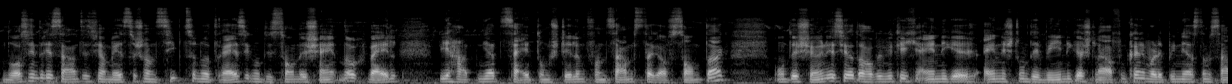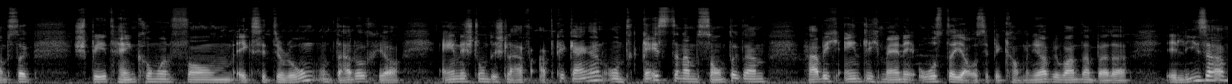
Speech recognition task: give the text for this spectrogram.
Und was interessant ist, wir haben jetzt schon 17.30 Uhr und die Sonne scheint noch, weil wir hatten ja Zeitumstellung von Samstag auf Sonntag. Und das Schöne ist ja, da habe ich wirklich einige, eine Stunde weniger schlafen können, weil ich bin erst am Samstag spät heimgekommen vom Exit Room und dadurch ja eine Stunde Schlaf abgegangen und gestern am Sonntag dann habe ich endlich meine Osterjause bekommen. Ja, wir waren dann bei der Elisa,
